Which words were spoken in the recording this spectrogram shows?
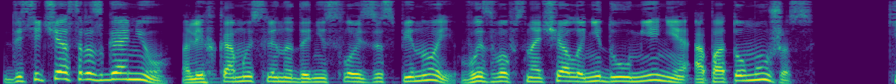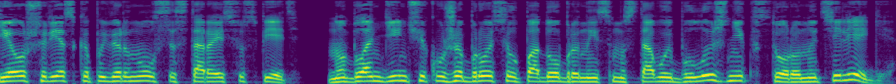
Да сейчас разгоню, легкомысленно донеслось за спиной, вызвав сначала недоумение, а потом ужас. Кеош резко повернулся, стараясь успеть, но блондинчик уже бросил подобранный с мостовой булыжник в сторону телеги.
